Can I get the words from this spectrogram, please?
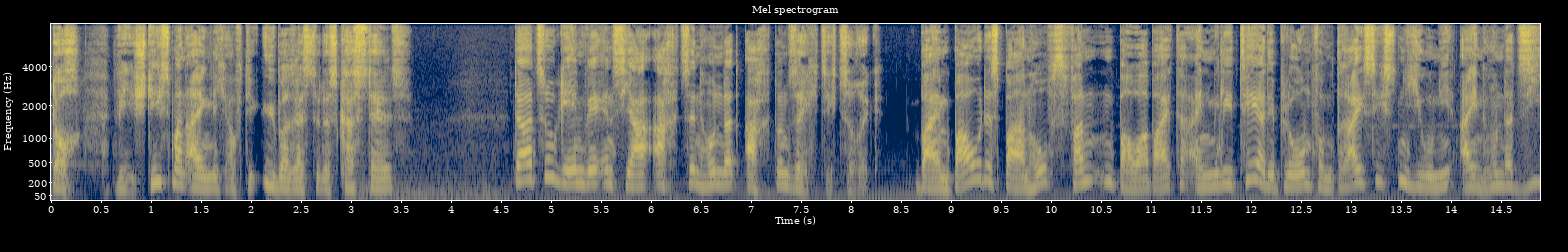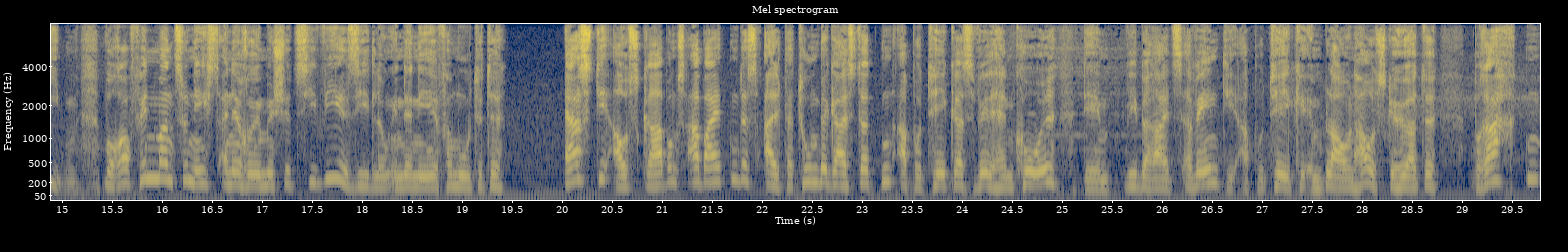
Doch wie stieß man eigentlich auf die Überreste des Kastells? Dazu gehen wir ins Jahr 1868 zurück. Beim Bau des Bahnhofs fanden Bauarbeiter ein Militärdiplom vom 30. Juni 107, woraufhin man zunächst eine römische Zivilsiedlung in der Nähe vermutete. Erst die Ausgrabungsarbeiten des altertumbegeisterten Apothekers Wilhelm Kohl, dem, wie bereits erwähnt, die Apotheke im Blauen Haus gehörte, brachten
